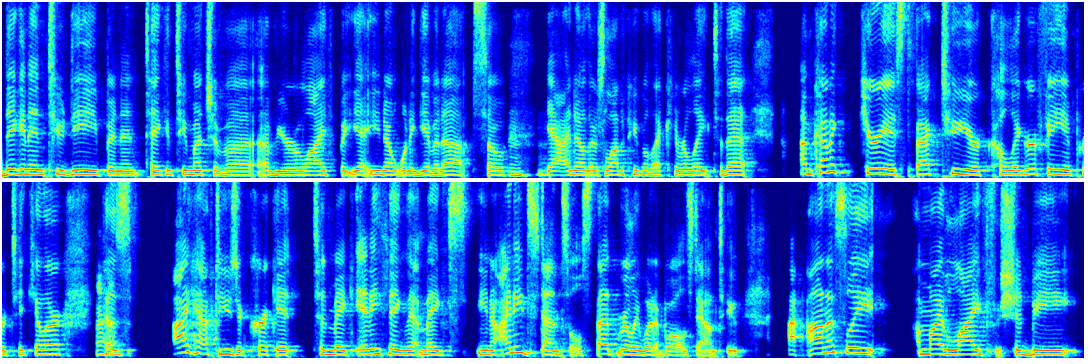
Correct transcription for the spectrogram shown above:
digging in too deep and taking too much of a of your life, but yet you don't want to give it up. So mm-hmm. yeah, I know there's a lot of people that can relate to that. I'm kind of curious back to your calligraphy in particular because. Uh-huh. I have to use a Cricut to make anything that makes, you know, I need stencils. That's really what it boils down to. I, honestly, my life should be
